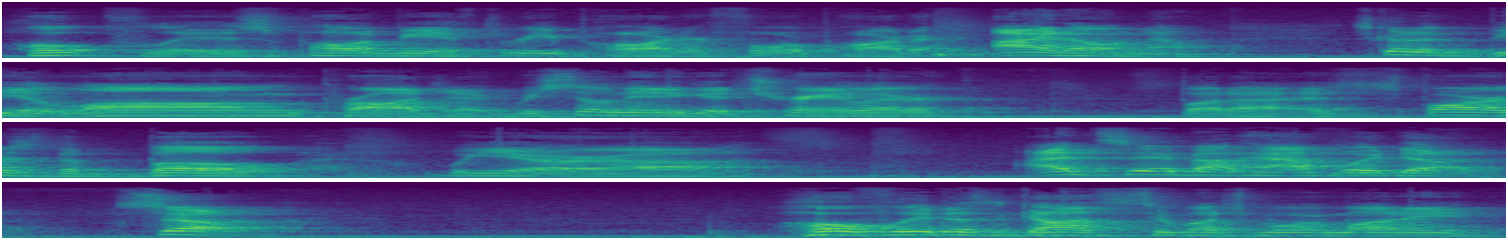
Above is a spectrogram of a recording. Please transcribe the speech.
Hopefully, this will probably be a three-parter, four-parter. I don't know. It's going to be a long project. We still need to get a trailer, but uh, as far as the boat, we are, uh, I'd say, about halfway done. So, hopefully, it doesn't cost too much more money.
